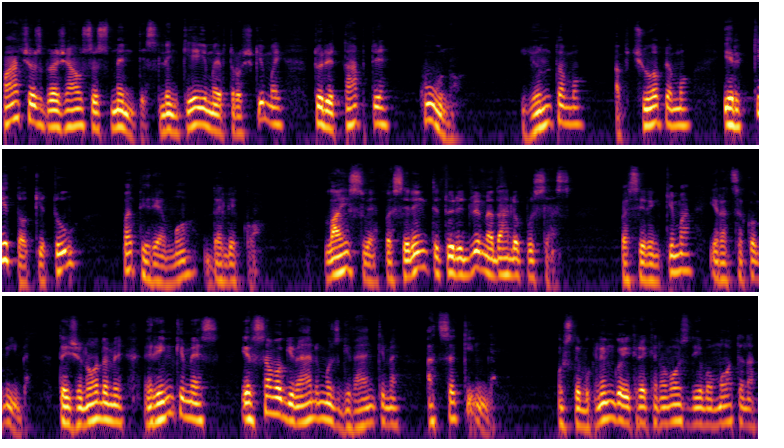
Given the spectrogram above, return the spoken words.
pačios gražiausios mintis, linkėjimai ir troškimai turi tapti kūnu, juntamu, apčiuopiamu ir kito kitų patiriamu dalyku. Laisvė pasirinkti turi dvi medalio pusės - pasirinkimą ir atsakomybę. Tai žinodami, rinkimės ir savo gyvenimus gyvenkime atsakingai. O stebuklingoji krekinamos Dievo motina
